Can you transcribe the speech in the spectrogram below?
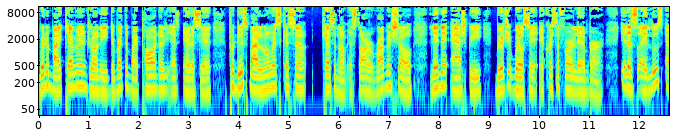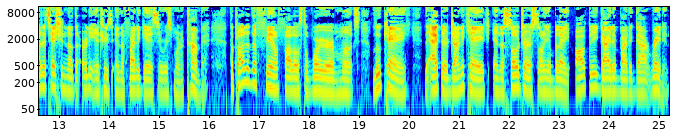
written by Kevin Droney, directed by Paul W. S. Anderson, produced by Lawrence Kassan- Kasanoff is starring Robin Shou, Linden Ashby, Bridget Wilson, and Christopher Lambert. It is a loose adaptation of the early entries in the fighting game series Mortal Kombat. The plot of the film follows the warrior monks Liu Kang, the actor Johnny Cage, and the soldier Sonya Blade, all three guided by the god Raiden,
